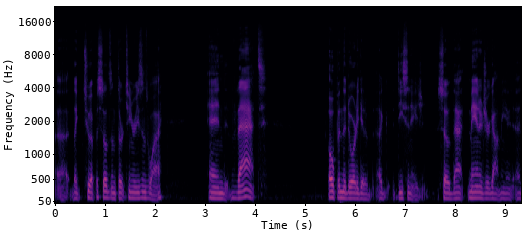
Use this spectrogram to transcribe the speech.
uh, like two episodes on 13 Reasons Why. And that opened the door to get a, a decent agent. So that manager got me a,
